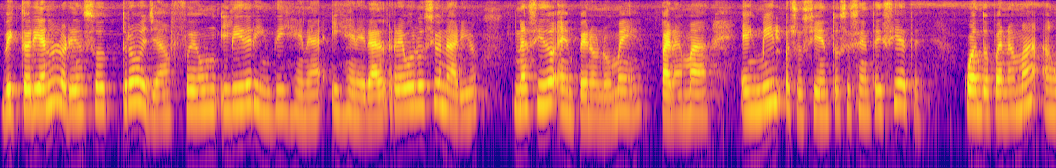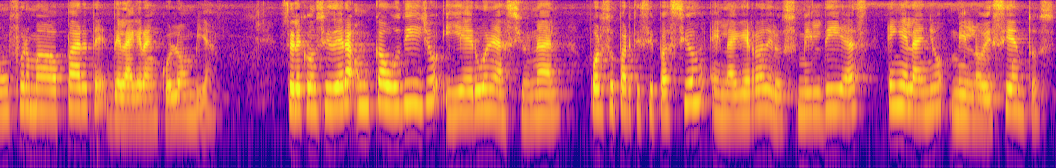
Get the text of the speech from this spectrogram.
Victoriano Lorenzo Troya fue un líder indígena y general revolucionario nacido en Penonomé, Panamá, en 1867, cuando Panamá aún formaba parte de la Gran Colombia. Se le considera un caudillo y héroe nacional por su participación en la Guerra de los Mil Días en el año 1900,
